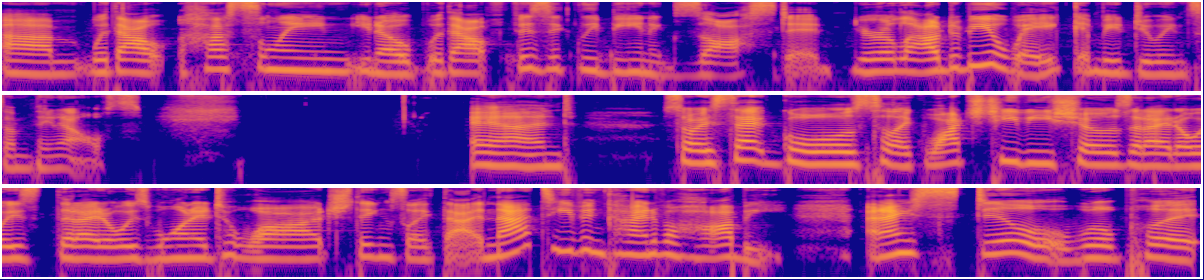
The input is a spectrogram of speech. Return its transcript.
um, without hustling, you know, without physically being exhausted. You're allowed to be awake and be doing something else. And so I set goals to like watch TV shows that I'd always that I'd always wanted to watch, things like that. And that's even kind of a hobby. And I still will put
